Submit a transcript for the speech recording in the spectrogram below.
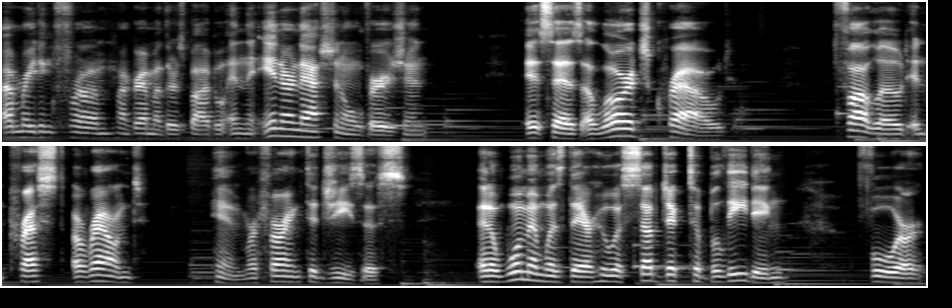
I'm reading from my grandmother's Bible. In the international version, it says, A large crowd followed and pressed around him, referring to Jesus. And a woman was there who was subject to bleeding for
